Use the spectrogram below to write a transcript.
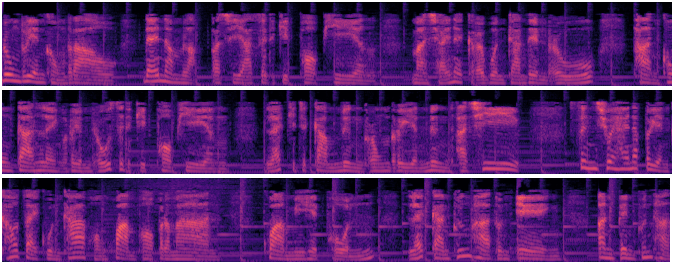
โรงเรียนของเราได้นำหลักปรัชญาเศรษฐกิจพอเพียง มาใช้ในกระบวนการเรียนรู้ ผ่านโครงการแหล่งเรียนรู้เศรษฐกิจพอเพียง และกิจกรรมหนึ่งโรงเรียนหนึ่งอาชีพ ซึ่งช่วยให้นักเรียนเข้าใจคุณค่าของความพอประมาณ ความมีเหตุผล และการพึ่งพาตนเอง อันเป็นพื้นฐาน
